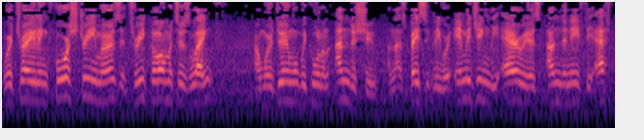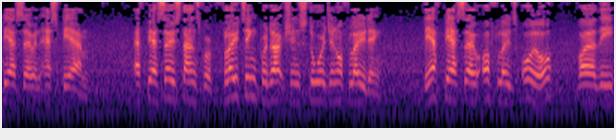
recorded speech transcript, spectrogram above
we're trailing four streamers at three kilometers length and we're doing what we call an undershoot. And that's basically we're imaging the areas underneath the FPSO and SPM. FPSO stands for Floating Production, Storage and Offloading. The FPSO offloads oil via the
